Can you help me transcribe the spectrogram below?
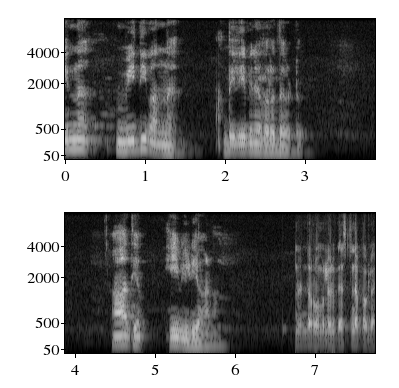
ഇന്ന് വിധി വന്ന് ദിലീപിനെ വെറുതെ വിട്ടു. ആദ്യം ഈ വീഡിയോ കാണാം. എന്റെ റൂമിൽ ഒരു ഗസ്റ്റിനെ പോലെ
